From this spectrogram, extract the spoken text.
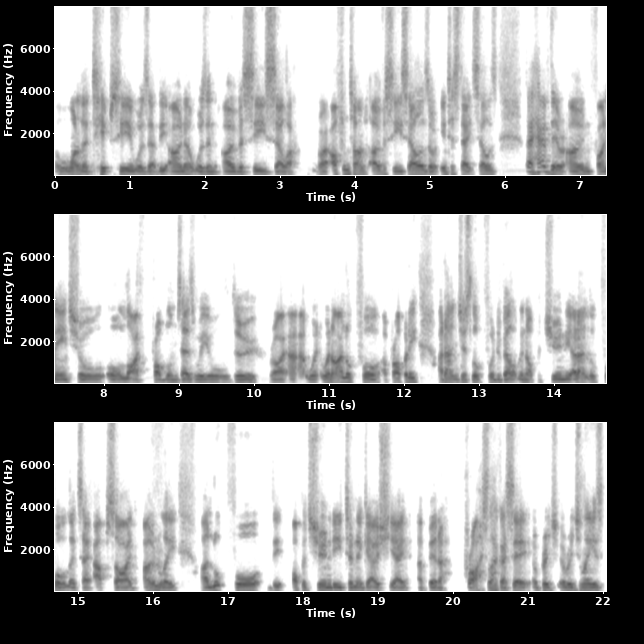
one of the tips here was that the owner was an overseas seller right? Oftentimes, overseas sellers or interstate sellers, they have their own financial or life problems, as we all do, right? Uh, uh, when, when, I look for a property, I don't just look for development opportunity. I don't look for, let's say, upside only. I look for the opportunity to negotiate a better price. Like I said originally, is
